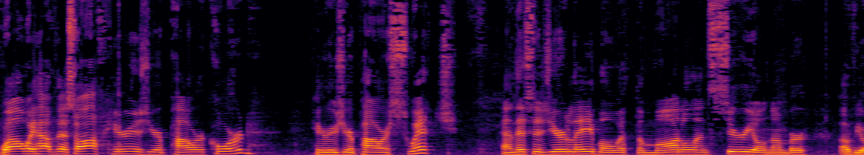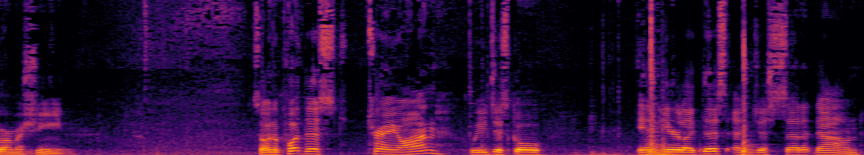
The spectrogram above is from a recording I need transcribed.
While we have this off, here is your power cord. Here is your power switch. And this is your label with the model and serial number of your machine. So to put this tray on, we just go in here like this and just set it down.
